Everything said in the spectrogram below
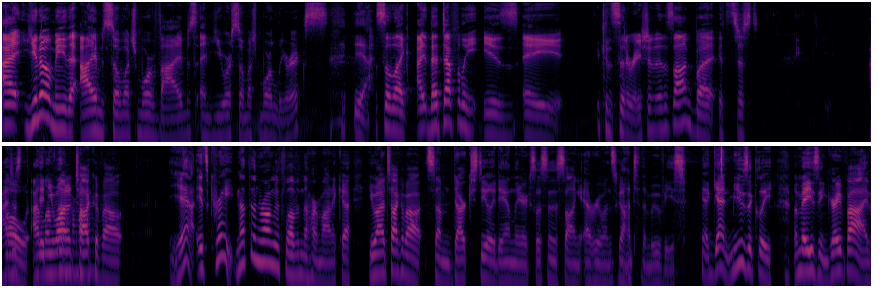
I you know me that I am so much more vibes and you are so much more lyrics. yeah, So like I that definitely is a consideration in the song, but it's just I just oh, I and you want to talk about? Yeah, it's great. Nothing wrong with loving the harmonica. You want to talk about some dark Steely Dan lyrics? Listen to the song "Everyone's Gone to the Movies." Again, musically amazing, great vibe,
